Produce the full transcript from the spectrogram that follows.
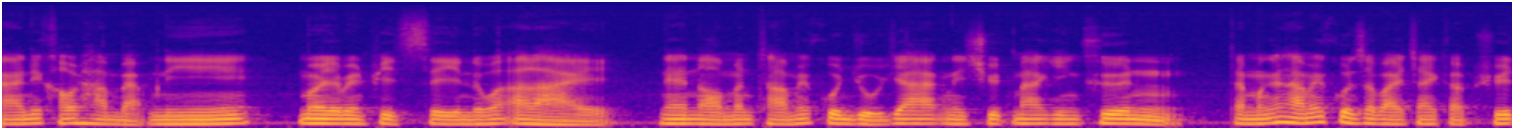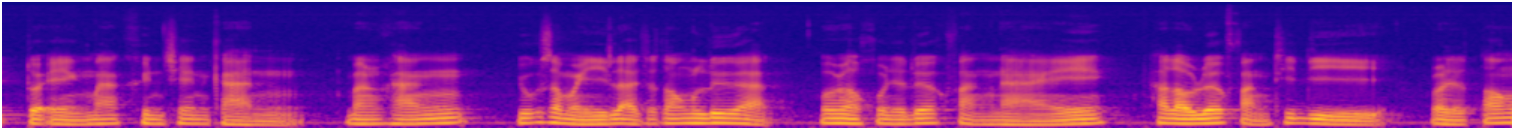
การที่เขาทำแบบนี้ ไม่ว่าจะเป็นผิดศีลหรือว่าอะไร แน่นอนมันทำให้คุณอยู่ยากในชีวิตมากยิ่งขึ้น แต่มันก็ทำให้คุณสบายใจกับชีวิตตัวเองมากขึ้นเช่นกัน บางครั้ง ยุคสมัยนี้เราจะต้องเลือกว่าเราควรจะเลือกฝั่งไหน ถ้าเราเลือกฝั่งที่ดี เราจะต้อง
